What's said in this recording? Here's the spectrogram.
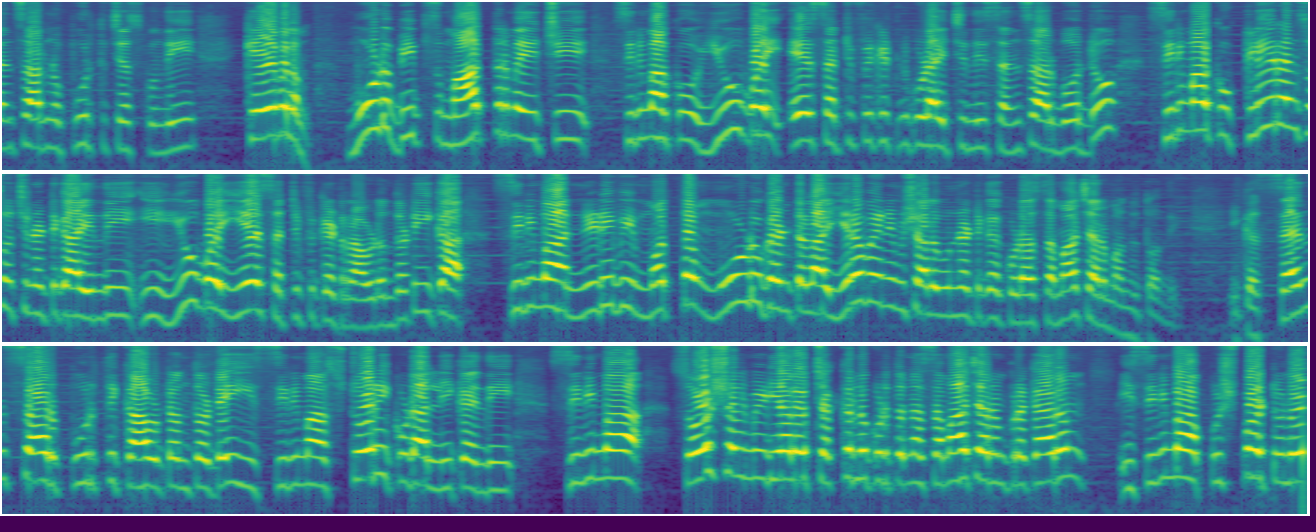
సెన్సార్ను పూర్తి చేసుకుంది. కేవలం మూడు బీప్స్ మాత్రమే ఇచ్చి సినిమాకు యూ బై ఏ సర్టిఫికెట్ను కూడా ఇచ్చింది సెన్సార్ బోర్డు. సినిమాకు క్లియరెన్స్ వచ్చినట్టుగా అయింది. ఈ యూ బై ఏ సర్టిఫికెట్ రావడంతో ఇక సినిమా నిడివి మొత్తం మూడు గంటల ఇరవై నిమిషాలు ఉన్నట్టుగా కూడా సమాచారం అందుతోంది. ఇక సెన్సార్ పూర్తి కావటంతో ఈ సినిమా స్టోరీ కూడా లీక్ అయింది. సినిమా సోషల్ మీడియాలో చక్కర్లు కొడుతున్న సమాచారం ప్రకారం ఈ సినిమా పుష్ప టూలో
